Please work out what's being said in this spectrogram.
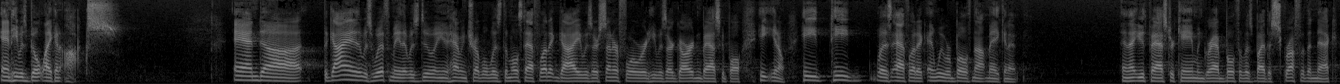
And he was built like an ox. And uh, the guy that was with me that was doing having trouble was the most athletic guy. He was our center forward. He was our guard in basketball. He, you know, he he was athletic, and we were both not making it. And that youth pastor came and grabbed both of us by the scruff of the neck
